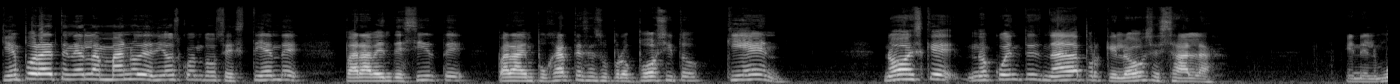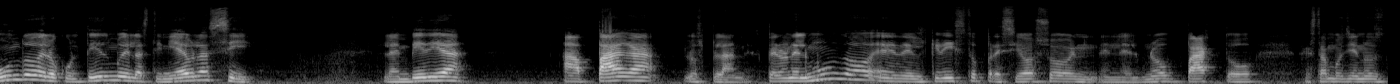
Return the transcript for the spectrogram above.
¿Quién podrá detener la mano de Dios cuando se extiende para bendecirte, para empujarte hacia su propósito? ¿Quién? No, es que no cuentes nada porque luego se sala. En el mundo del ocultismo y las tinieblas, sí. La envidia apaga los planes. Pero en el mundo, en el Cristo precioso, en, en el nuevo pacto, estamos llenos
